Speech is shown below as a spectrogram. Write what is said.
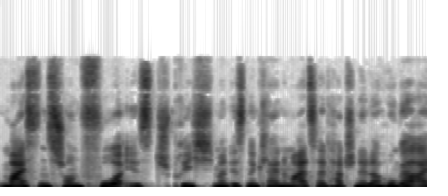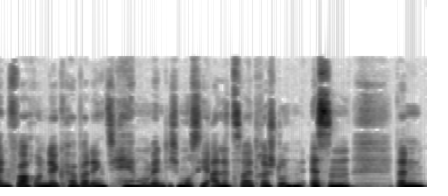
meistens schon vor isst. Sprich, man isst eine kleine Mahlzeit, hat schneller Hunger einfach und der Körper denkt, hey, Moment, ich muss hier alle zwei, drei Stunden essen. Dann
